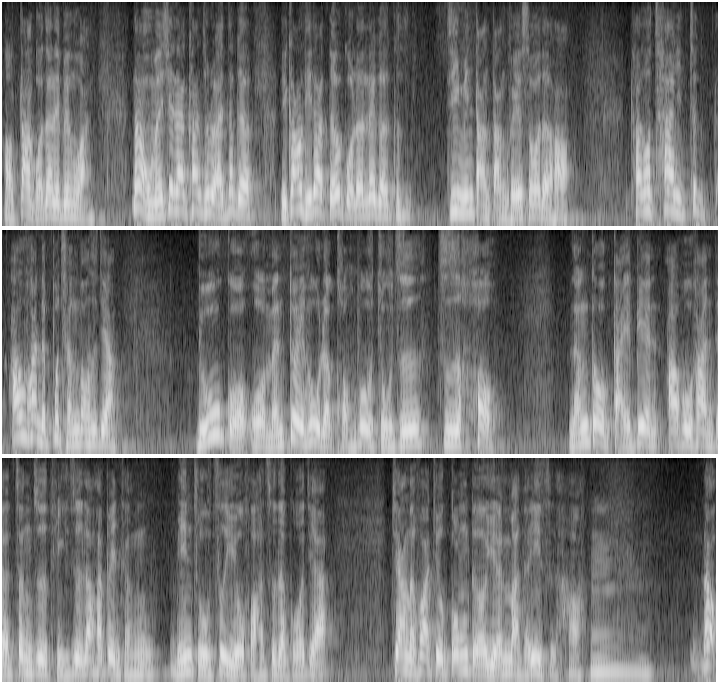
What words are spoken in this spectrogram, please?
哦，大国在那边玩。那我们现在看出来，那个你刚刚提到德国的那个基民党党魁说的哈，他说参与这个阿富汗的不成功是这样：如果我们对付了恐怖组织之后，能够改变阿富汗的政治体制，让它变成民主、自由、法治的国家，这样的话就功德圆满的意思了哈。嗯。那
